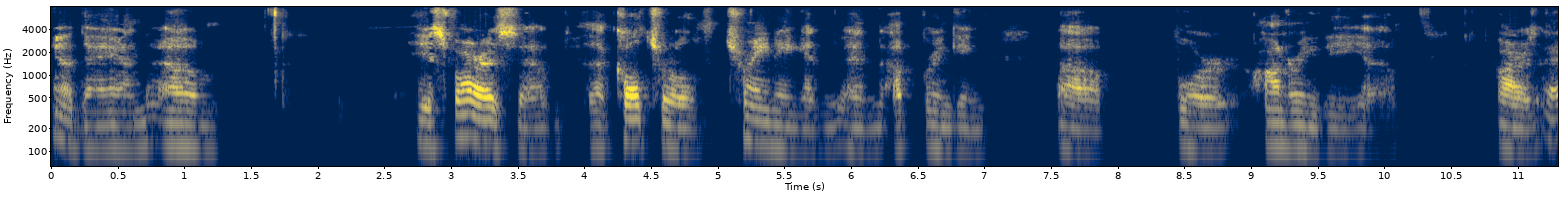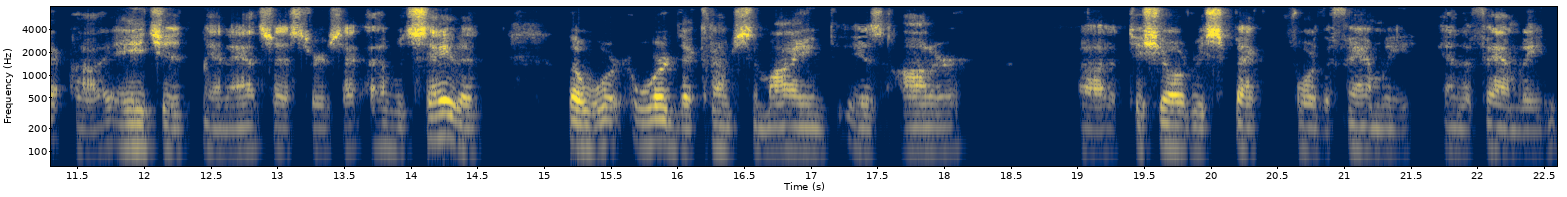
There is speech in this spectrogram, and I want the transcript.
Yeah, Diane. Um, as far as uh, uh, cultural training and, and upbringing uh, for honoring the uh, our uh, aged and ancestors, I, I, would say that the wor word that comes to mind is honor, uh, to show respect for the family and the family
